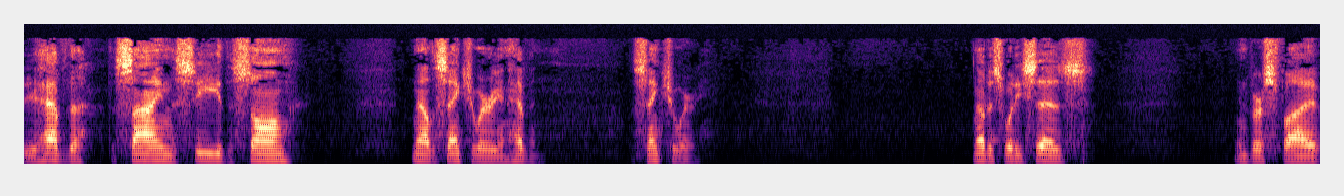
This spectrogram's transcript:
So you have the, the sign, the sea, the song, now the sanctuary in heaven. The sanctuary. Notice what he says in verse 5.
